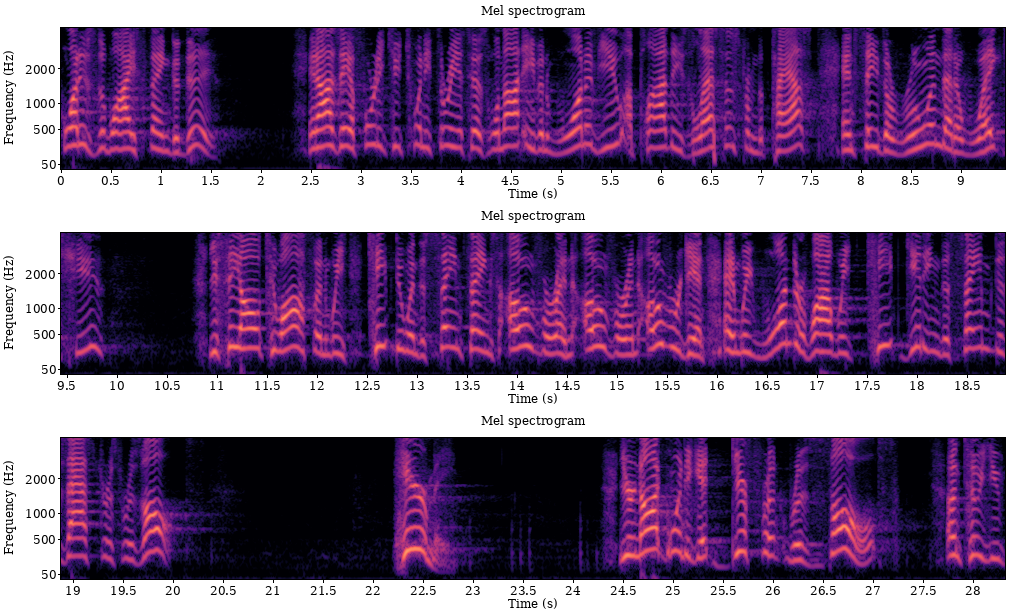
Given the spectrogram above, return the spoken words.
what is the wise thing to do? In Isaiah 42 23, it says, Will not even one of you apply these lessons from the past and see the ruin that awaits you? You see, all too often we keep doing the same things over and over and over again, and we wonder why we keep getting the same disastrous results. Hear me. You're not going to get different results until you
